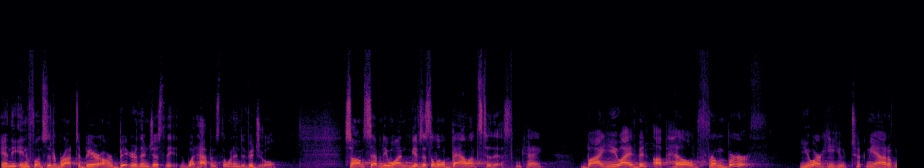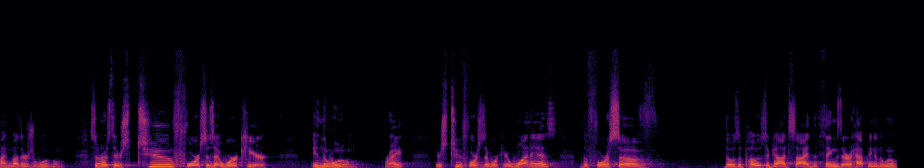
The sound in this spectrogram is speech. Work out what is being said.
And the influences that are brought to bear are bigger than just the, what happens to one individual. Psalm 71 gives us a little balance to this, okay? By you I have been upheld from birth. You are he who took me out of my mother's womb. So notice there's two forces at work here in the womb, right? There's two forces at work here. One is the force of those opposed to God's side, the things that are happening in the womb,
